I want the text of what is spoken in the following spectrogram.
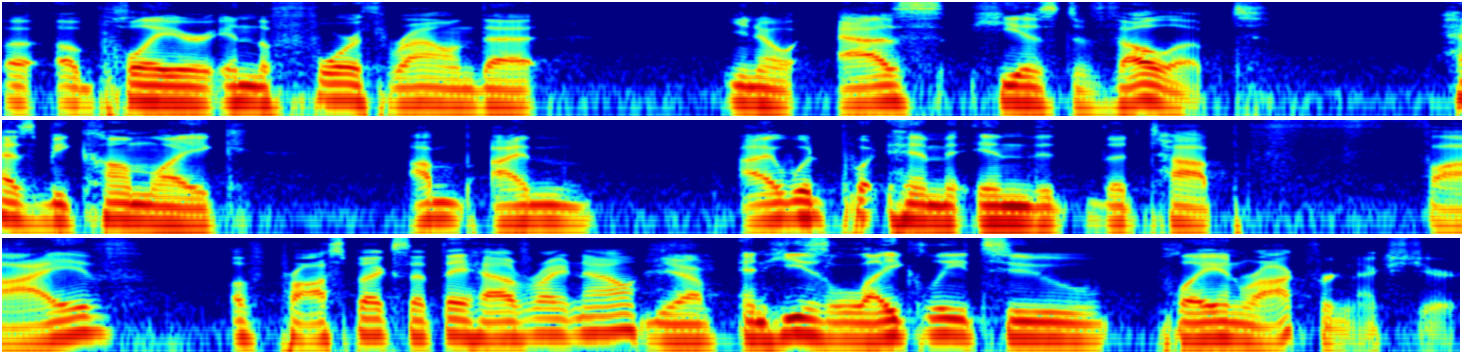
a, a player in the fourth round that, you know, as he has developed, has become like, I'm I'm, I would put him in the the top five of prospects that they have right now. Yeah. and he's likely to play in Rockford next year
